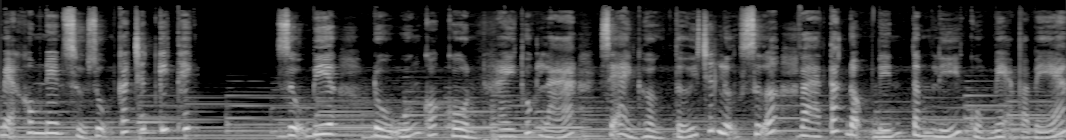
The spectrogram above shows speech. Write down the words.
mẹ không nên sử dụng các chất kích thích. Rượu bia, đồ uống có cồn hay thuốc lá sẽ ảnh hưởng tới chất lượng sữa và tác động đến tâm lý của mẹ và bé.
